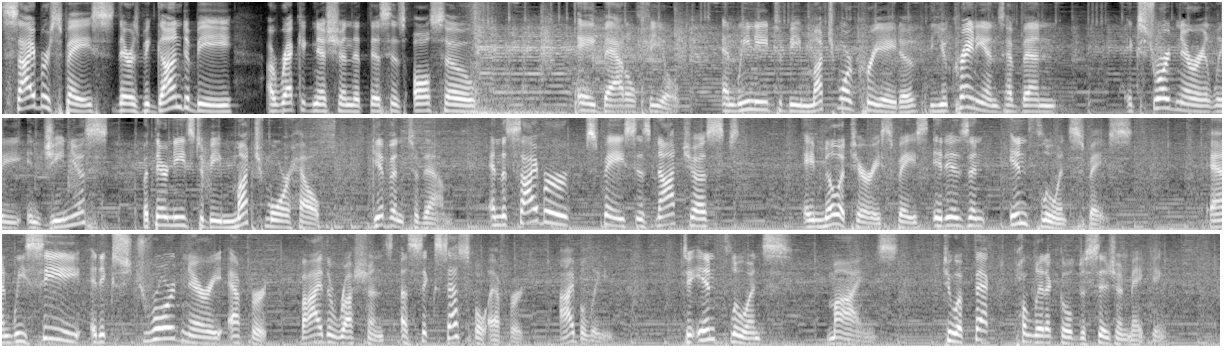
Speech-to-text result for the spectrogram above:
cyberspace, there has begun to be a recognition that this is also a battlefield. And we need to be much more creative. The Ukrainians have been extraordinarily ingenious, but there needs to be much more help given to them. And the cyberspace is not just a military space, it is an influence space. And we see an extraordinary effort by the Russians, a successful effort, I believe, to influence minds, to affect political decision making,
